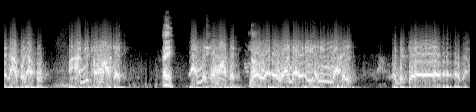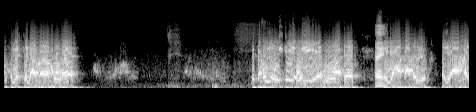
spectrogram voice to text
العفو العفو. عمتها ماتت. إيه. عمتها ماتت. نعم. وأنا هل يجوز اخذ بنت بنت أخوها؟ بتأخذ زوجتي الاوليه مو ماتت. إيه. هي حتاخذ هي أخذ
